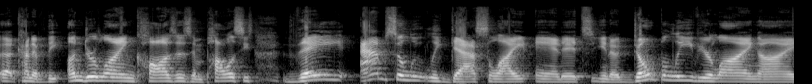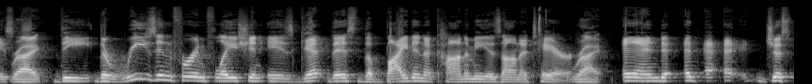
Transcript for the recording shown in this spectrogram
uh, kind of the underlying causes and policies, they absolutely gaslight and it's you know don't believe your lying eyes. Right. The the reason for inflation is get this the biden economy is on a tear. Right. And uh, uh, just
